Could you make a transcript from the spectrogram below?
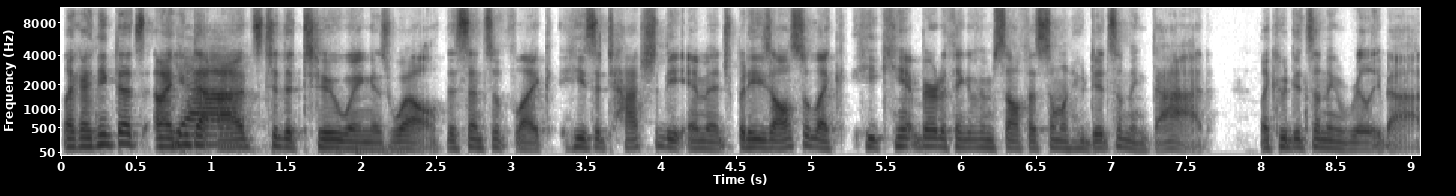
like i think that's and i think that adds to the two wing as well the sense of like he's attached to the image but he's also like he can't bear to think of himself as someone who did something bad like who did something really bad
